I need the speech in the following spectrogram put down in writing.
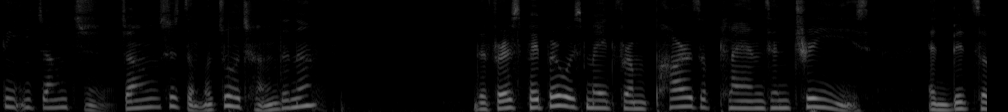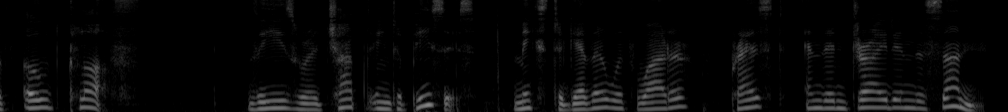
第一张纸张是怎么做成的呢 ？The first paper was made from parts of plants and trees and bits of old cloth. These were chopped into pieces, mixed together with water, pressed, and then dried in the sun.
